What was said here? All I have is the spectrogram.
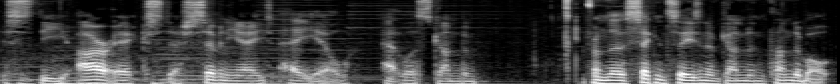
this is the RX-78AL Atlas Gundam from the second season of Gundam Thunderbolt.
